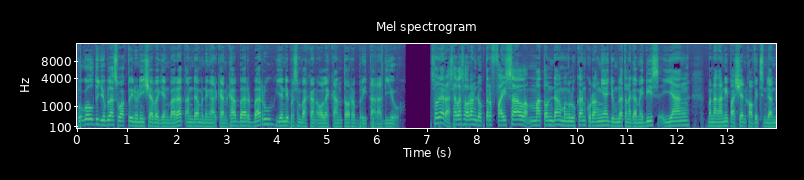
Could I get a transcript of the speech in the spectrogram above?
Pukul 17 waktu Indonesia bagian Barat, Anda mendengarkan kabar baru yang dipersembahkan oleh kantor Berita Radio. Saudara, salah seorang dokter Faisal Matondang mengeluhkan kurangnya jumlah tenaga medis yang menangani pasien COVID-19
